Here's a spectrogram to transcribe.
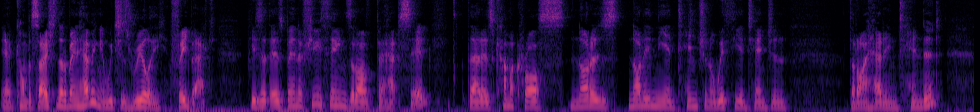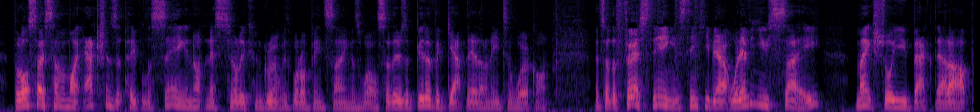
you conversations that I've been having, and which is really feedback, is that there's been a few things that I've perhaps said that has come across not as not in the intention or with the intention that I had intended, but also some of my actions that people are seeing are not necessarily congruent with what I've been saying as well. So there's a bit of a gap there that I need to work on. And so the first thing is thinking about whatever you say, make sure you back that up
